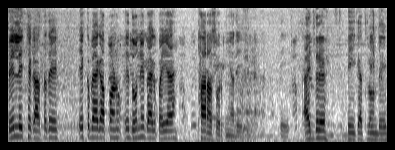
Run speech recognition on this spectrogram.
ਬਿੱਲ ਇੱਥੇ ਕਰਤਾ ਤੇ ਇੱਕ ਬੈਗ ਆਪਾਂ ਨੂੰ, ਇਹ ਦੋਨੇ ਬੈਗ ਪਏ ਆ 1800 ਰੁਪਈਆ ਦੇ। ਤੇ ਇੱਧਰ ਡੀਕੈਥਲੋਨ ਦੇ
